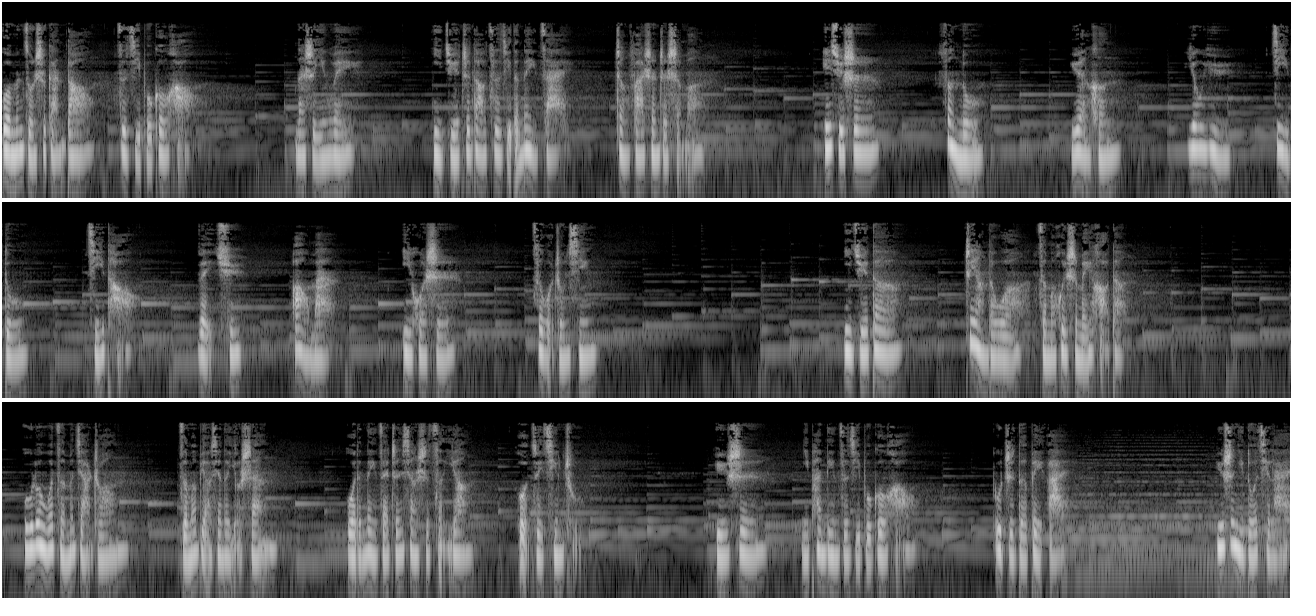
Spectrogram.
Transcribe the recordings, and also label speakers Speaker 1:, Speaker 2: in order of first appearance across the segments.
Speaker 1: 我们总是感到自己不够好，那是因为你觉知到自己的内在正发生着什么，也许是愤怒、怨恨、忧郁、嫉妒、乞讨、委屈、傲慢，亦或是自我中心。你觉得这样的我怎么会是美好的？无论我怎么假装，怎么表现的友善，我的内在真相是怎样，我最清楚。于是，你判定自己不够好，不值得被爱。于是你躲起来，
